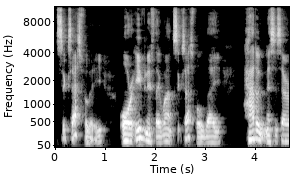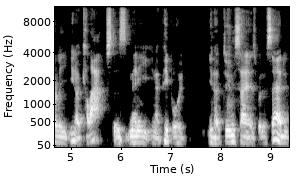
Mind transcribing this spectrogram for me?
successfully or even if they weren't successful, they hadn't necessarily, you know, collapsed as many, you know, people who, you know, doomsayers would have said,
